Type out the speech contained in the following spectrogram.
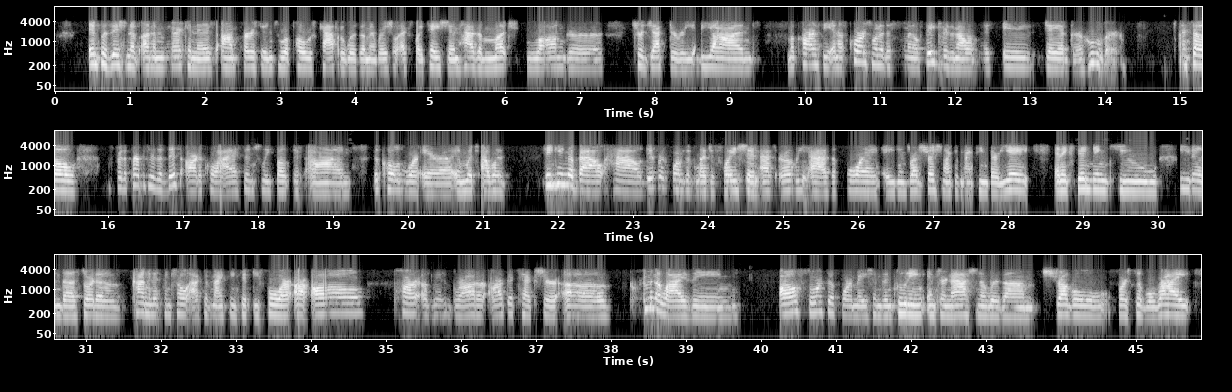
imposition of un Americanness on persons who oppose capitalism and racial exploitation has a much longer trajectory beyond McCarthy. And of course, one of the seminal figures in all of this is J. Edgar Hoover. And so, for the purposes of this article, I essentially focused on the Cold War era in which I was thinking about how different forms of legislation, as early as the Foreign Agents Registration Act of 1938 and extending to even the sort of Communist Control Act of 1954, are all part of this broader architecture of criminalizing all sorts of formations, including internationalism, struggle for civil rights,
